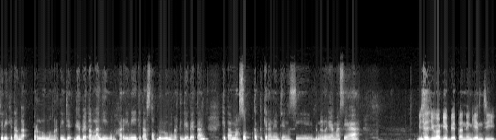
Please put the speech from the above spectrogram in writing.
Jadi kita nggak perlu mengerti gebetan lagi. Untuk hari ini kita stop dulu mengerti gebetan, kita masuk ke pikirannya Gen Z. Bener nggak Mas ya? Bisa juga gebetan yang Gen Z.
